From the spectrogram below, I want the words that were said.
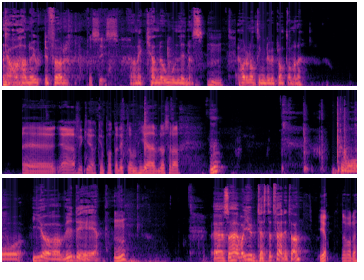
Ja, han har gjort det för Precis. Han är kanon Linus. Har du någonting du vill prata om eller? Eh, ja, jag kan prata lite om Gävle och sådär. Då gör vi det. Mm. Eh, Så här var ljudtestet färdigt va? Ja, det var det.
